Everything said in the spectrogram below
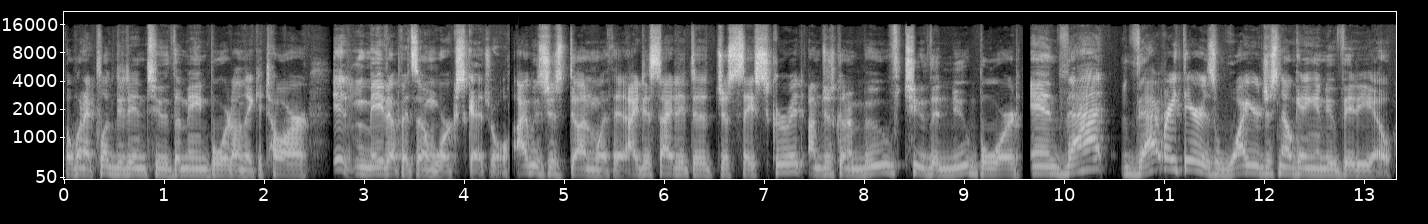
but when I plugged it into the main board on the guitar, it made up its own work schedule. I was just done with it. I decided to just say, screw it, I'm just gonna move to the new board and that, that right there is why you're just now getting a new video.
